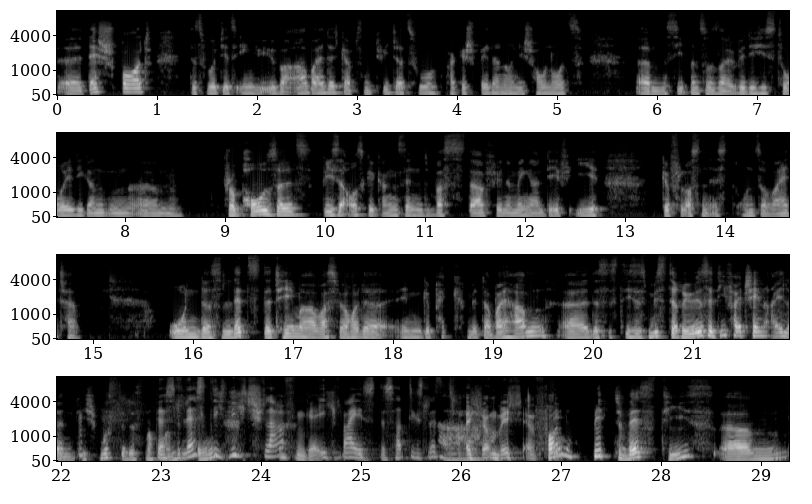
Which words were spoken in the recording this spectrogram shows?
äh, Dashboard. Das wurde jetzt irgendwie überarbeitet. Gab es einen Tweet dazu, packe ich später noch in die Show Notes. Ähm, das sieht man sozusagen über die Historie, die ganzen ähm, Proposals, wie sie ausgegangen sind, was da für eine Menge an DFI geflossen ist und so weiter. Und das letzte Thema, was wir heute im Gepäck mit dabei haben, äh, das ist dieses mysteriöse DeFi Chain Island. Ich musste das noch Das lässt dich nicht schlafen, gell? Ich weiß, das hat dich das letzte Ah, Mal schon beschäftigt. Von Bitwesties. Ähm,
